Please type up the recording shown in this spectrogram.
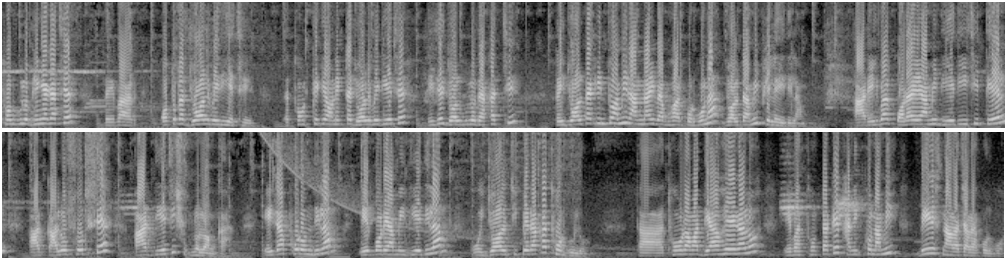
ঠোঁটগুলো ভেঙে গেছে। তো এবার কতটা জল বেরিয়েছে? ঠোঁট থেকে অনেকটা জল বেরিয়েছে। এই যে জলগুলো দেখাচ্ছি। তো এই জলটা কিন্তু আমি রান্নায় ব্যবহার করব না, জলটা আমি ফেলেই দিলাম। আর এইবার কড়াইয়ে আমি দিয়ে দিয়েছি তেল আর কালো সর্ষে আর দিয়েছি শুকনো লঙ্কা। এটা ফোড়ন দিলাম, এরপরে আমি দিয়ে দিলাম ওই জল চিপে রাখা থোঁড়গুলো তা থোঁড় আমার দেওয়া হয়ে গেল এবার থোঁড়টাকে খানিকক্ষণ আমি বেশ নাড়াচাড়া করব।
